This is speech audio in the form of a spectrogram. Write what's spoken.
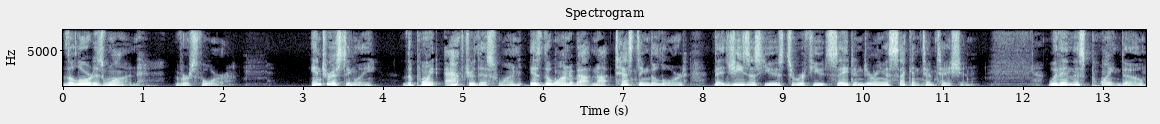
the Lord is one. Verse 4. Interestingly, the point after this one is the one about not testing the Lord that Jesus used to refute Satan during the second temptation. Within this point, though,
